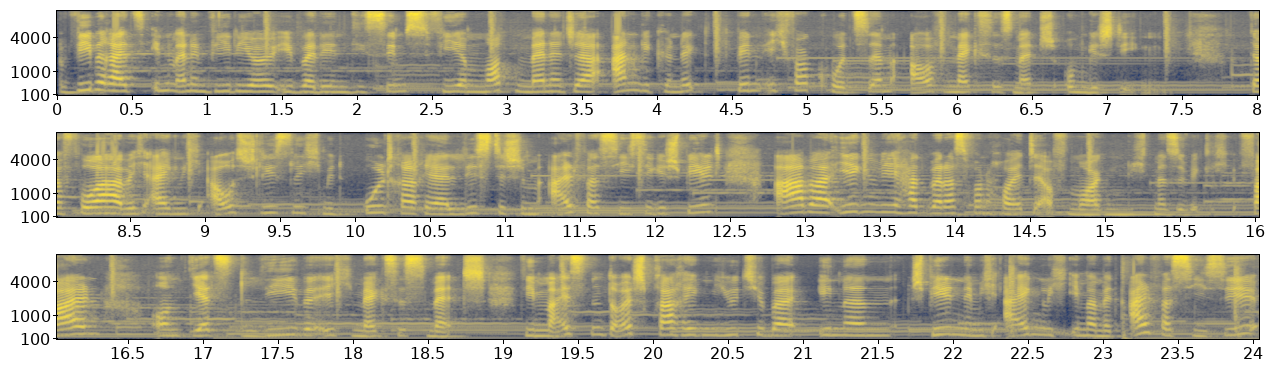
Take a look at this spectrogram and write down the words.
Wie bereits in meinem Video über den Die Sims 4 Mod Manager angekündigt, bin ich vor kurzem auf Maxis Match umgestiegen. Davor habe ich eigentlich ausschließlich mit ultra realistischem Alpha CC gespielt, aber irgendwie hat mir das von heute auf morgen nicht mehr so wirklich gefallen und jetzt liebe ich Maxis Match. Die meisten deutschsprachigen YouTuberInnen spielen nämlich eigentlich immer mit Alpha CC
